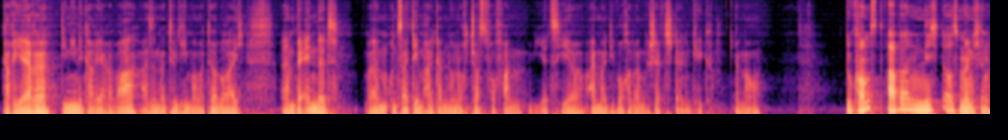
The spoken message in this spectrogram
Karriere, die nie eine Karriere war, also natürlich im Amateurbereich, ähm, beendet. Ähm, und seitdem halt dann nur noch just for fun, wie jetzt hier einmal die Woche beim Geschäftsstellenkick. Genau. Du kommst aber nicht aus München.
